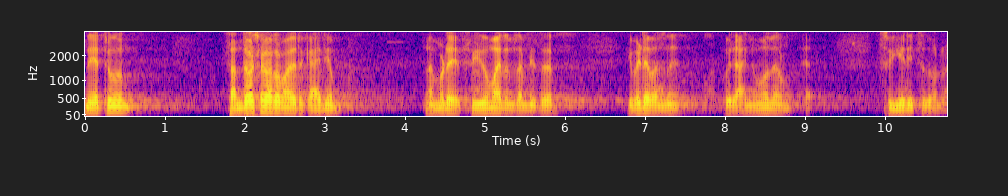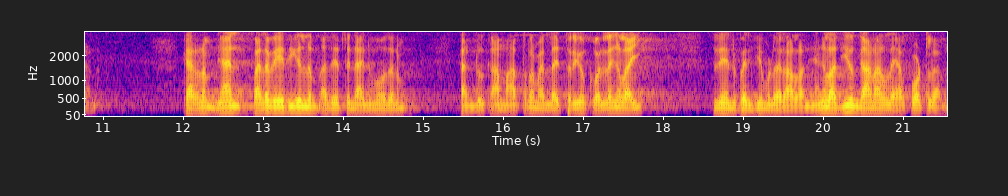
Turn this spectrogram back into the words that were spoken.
ഏറ്റവും ഏറ്റവും സന്തോഷകരമായൊരു കാര്യം നമ്മുടെ ശ്രീകുമാരൻ തമ്പി സർ ഇവിടെ വന്ന് ഒരു അനുമോദനം സ്വീകരിച്ചതുകൊണ്ടാണ്. കാരണം ഞാൻ പല വേദികളിലും അദ്ദേഹത്തിന്റെ അനുമോദനം കണ്ടു. മാത്രമല്ല എത്രയോ കൊല്ലങ്ങളായി എന്നെ പരിചയമുള്ള ഒരാളാണ്. ഞങ്ങൾ അധികം കാണാറുള്ള എയർപോർട്ടിലാണ്.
